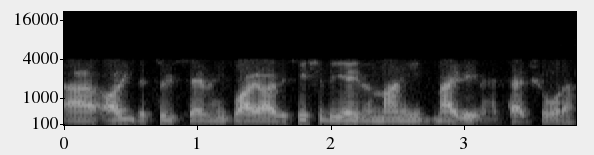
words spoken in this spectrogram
uh, I think the 270 is way over. So he should be even money, maybe even a tad shorter.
